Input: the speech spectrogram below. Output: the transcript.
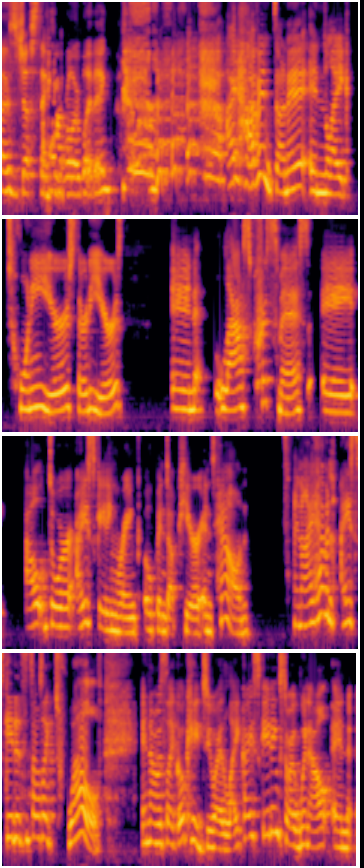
I was just thinking rollerblading. I haven't done it in like 20 years, 30 years. And last Christmas, a outdoor ice skating rink opened up here in town. And I haven't ice skated since I was like 12. And I was like, okay, do I like ice skating? So I went out and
